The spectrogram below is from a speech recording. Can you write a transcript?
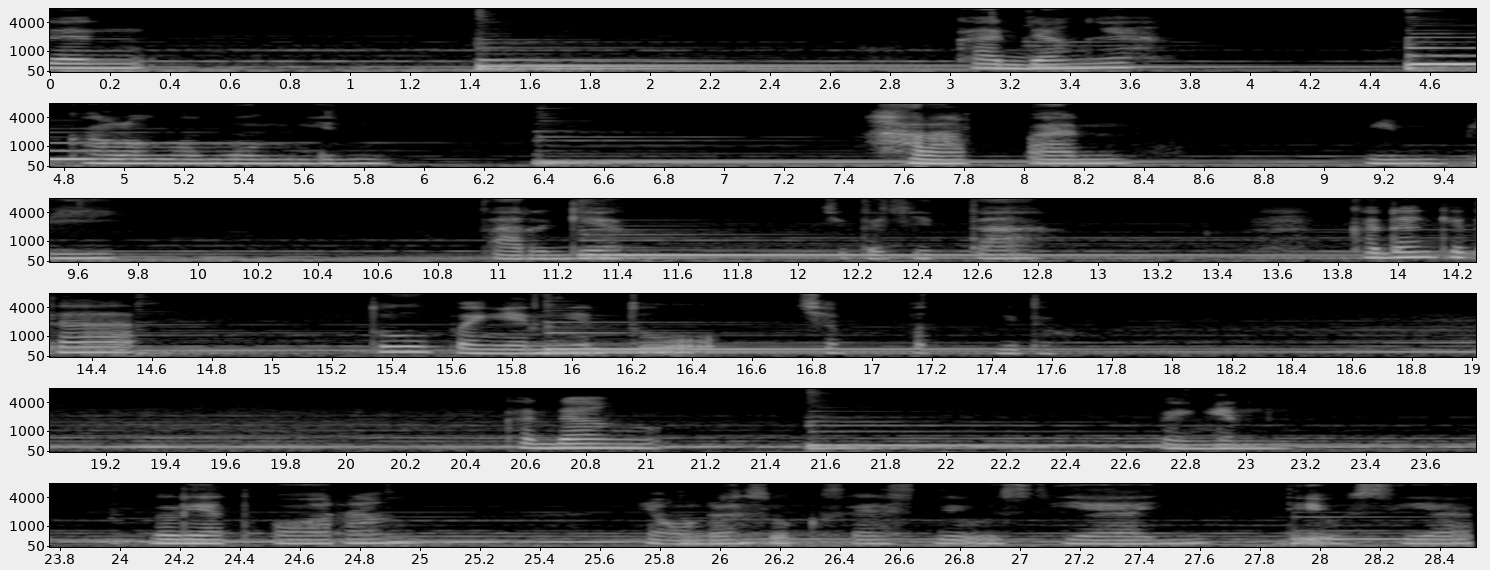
Dan kadang ya kalau ngomongin harapan, mimpi, target, cita-cita. Kadang kita tuh pengennya tuh cepet gitu. Kadang pengen ngeliat orang yang udah sukses di usia di usia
